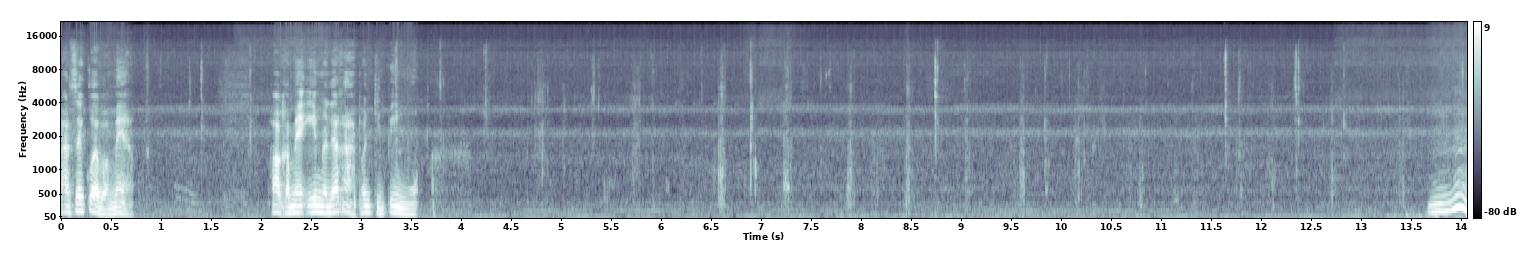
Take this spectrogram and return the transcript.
ร้านไส้กล้วยป่ะแม่ พ่อกับแม่อิ่มเลยเด้อค่ะเพิ่นกินปิ้งหมูอืม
